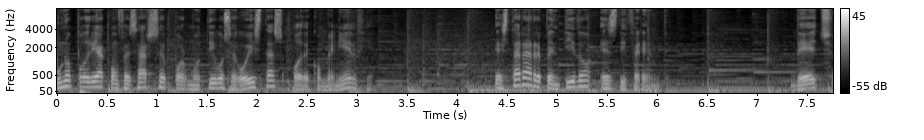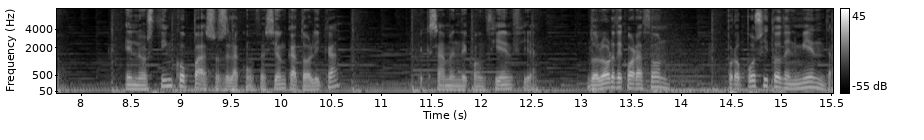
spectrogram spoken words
uno podría confesarse por motivos egoístas o de conveniencia. Estar arrepentido es diferente. De hecho, en los cinco pasos de la confesión católica, examen de conciencia, dolor de corazón, propósito de enmienda,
